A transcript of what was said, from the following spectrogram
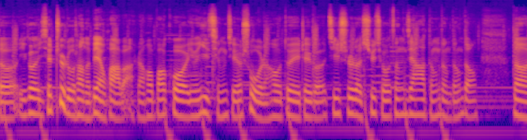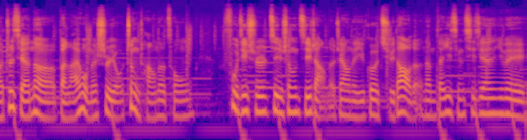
的一个一些制度上的变化吧，然后包括因为疫情结束，然后对这个机师的需求增加等等等等。那之前呢，本来我们是有正常的从副机师晋升机长的这样的一个渠道的。那么在疫情期间，因为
